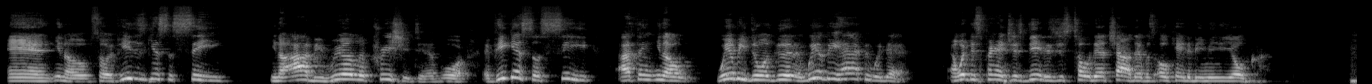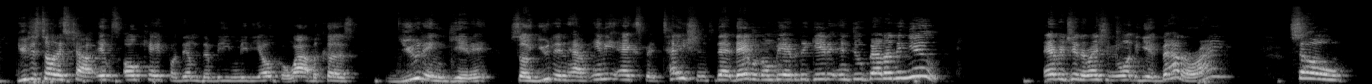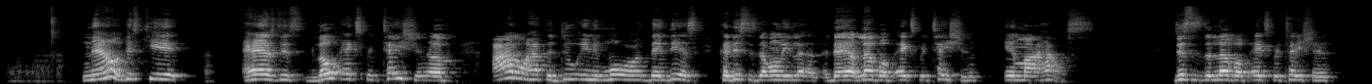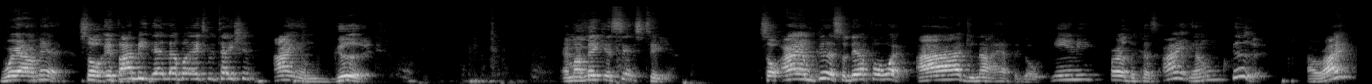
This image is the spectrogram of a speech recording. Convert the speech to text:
And you know, so if he just gets a C you know, I'd be real appreciative. Or if he gets a C, I think, you know, we'll be doing good and we'll be happy with that. And what this parent just did is just told their child that it was okay to be mediocre. You just told this child it was okay for them to be mediocre. Why? Because you didn't get it. So you didn't have any expectations that they were going to be able to get it and do better than you. Every generation we want to get better, right? So now this kid has this low expectation of I don't have to do any more than this because this is the only le- their level of expectation in my house. This is the level of expectation where I'm at. So if I meet that level of expectation, I am good. Am I making sense to you? So I am good. So therefore, what? I do not have to go any further because I am good. All right.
